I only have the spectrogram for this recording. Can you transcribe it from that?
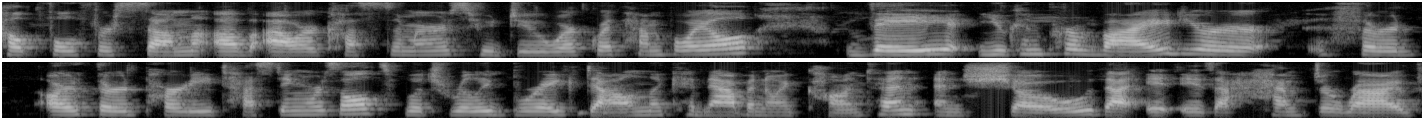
helpful for some of our customers who do work with hemp oil they you can provide your third our third party testing results, which really break down the cannabinoid content and show that it is a hemp derived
